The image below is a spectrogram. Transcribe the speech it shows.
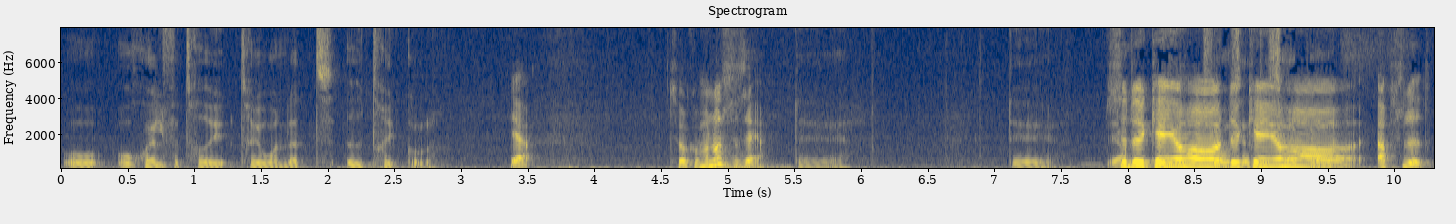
Och, och självförtroendet uttrycker det. så kan man också säga. Mm, Det, det, Så ja, du kan ju ha, du kan ju ha, absolut.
